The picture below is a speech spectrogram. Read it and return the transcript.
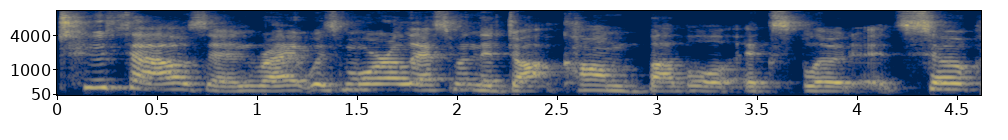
2000, right, was more or less when the dot com bubble exploded. So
